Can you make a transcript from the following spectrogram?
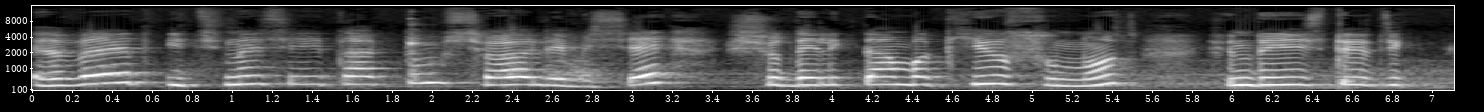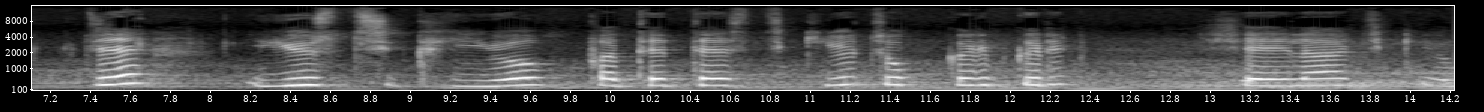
Evet içine şeyi taktım. Şöyle bir şey. Şu delikten bakıyorsunuz. Şunu değiştirdikçe yüz çıkıyor. Patates çıkıyor. Çok garip garip şeyler çıkıyor.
